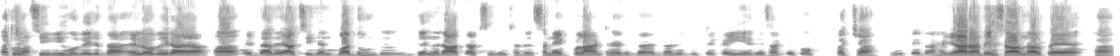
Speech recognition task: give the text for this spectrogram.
ਤੁਲਸੀ ਵੀ ਹੋ ਗਈ ਜਿੱਦਾਂ ਐਲੋਵੇਰਾ ਆ ਹਾਂ। ਇਦਾਂ ਦੇ ਆਕਸੀਜਨ ਵੱਧ ਹੁੰਦੇ ਦਿਨ ਰਾਤ ਆਕਸੀਜਨ ਛੱਡੇ ਸਨੇਕ ਪਲਾਂਟ ਹੈ ਜਿੱਦਾਂ ਇਦਾਂ ਦੇ ਬੂਟੇ ਕਈ ਹੈਗੇ ਸਾਡੇ ਕੋਲ। ਅੱਛਾ। ਬੂਟੇ ਤਾਂ ਹਜ਼ਾਰਾਂ ਦੇ ਹਿਸਾਬ ਨਾਲ ਪਏ। ਹਾਂ।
